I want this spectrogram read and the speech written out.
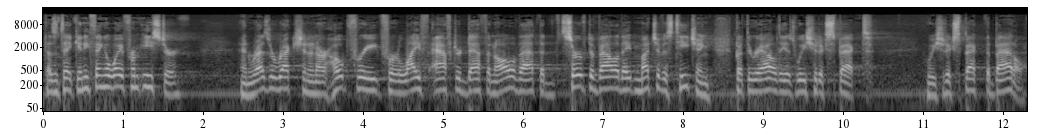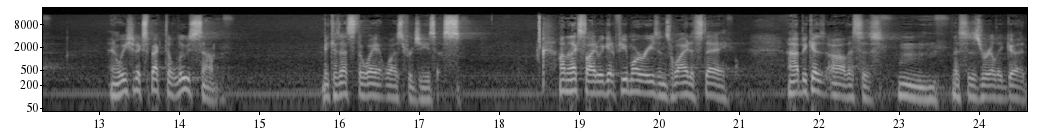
Doesn't take anything away from Easter and resurrection and our hope for, for life after death and all of that that served to validate much of his teaching. But the reality is, we should expect. We should expect the battle. And we should expect to lose some because that's the way it was for Jesus. On the next slide, we get a few more reasons why to stay. Uh, because, oh, this is, hmm, this is really good.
